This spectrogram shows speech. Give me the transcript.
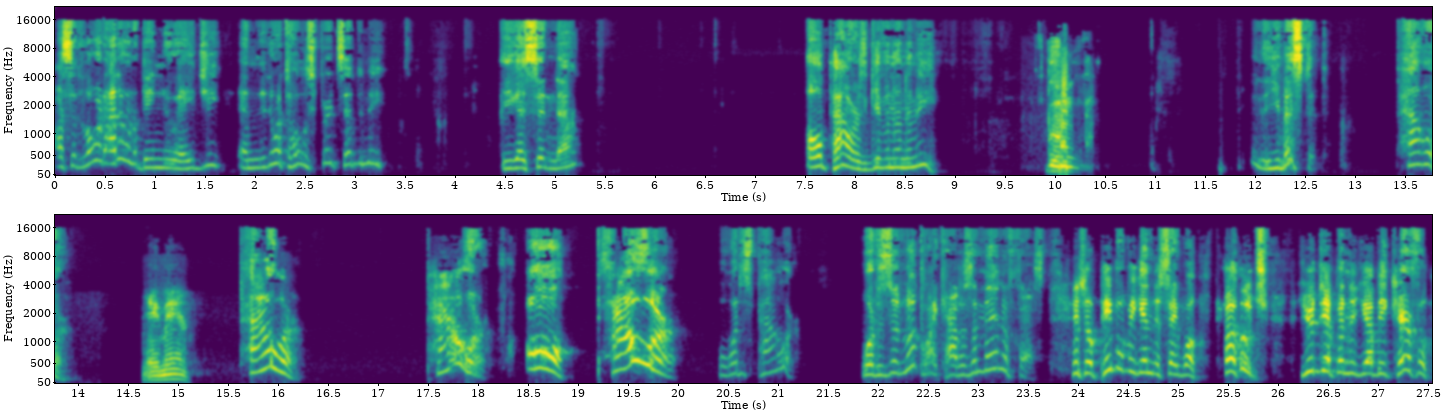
I said, Lord, I don't want to be new agey. And you know what the Holy Spirit said to me? Are you guys sitting down? All power is given unto me. Boom. You missed it. Power. Amen. Power. Power. All power. Well, what is power? What does it look like? How does it manifest? And so people begin to say, well, coach, you're dipping, you gotta be careful.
